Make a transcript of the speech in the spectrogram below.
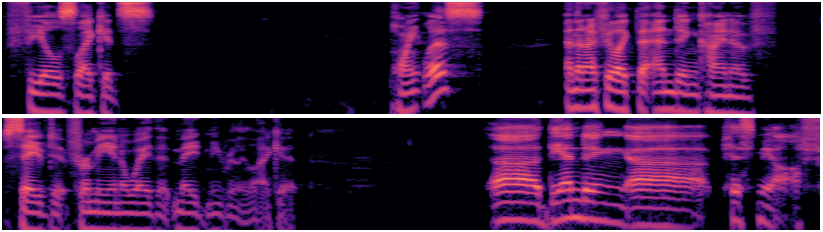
feels like it's pointless. And then I feel like the ending kind of saved it for me in a way that made me really like it. Uh, the ending uh, pissed me off.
